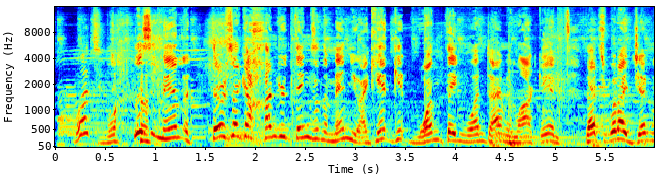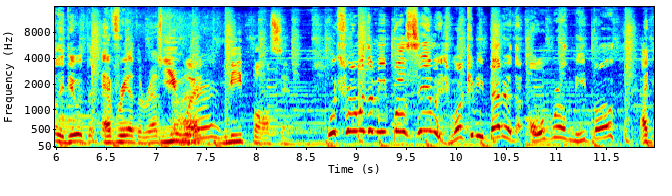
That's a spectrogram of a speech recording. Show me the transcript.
What? Listen, man, there's like a hundred things on the menu. I can't get one thing one time and lock in. That's what I generally do with every other restaurant. You went meatball sandwich. What's wrong with a meatball sandwich? What could be better? The old world meatball, an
